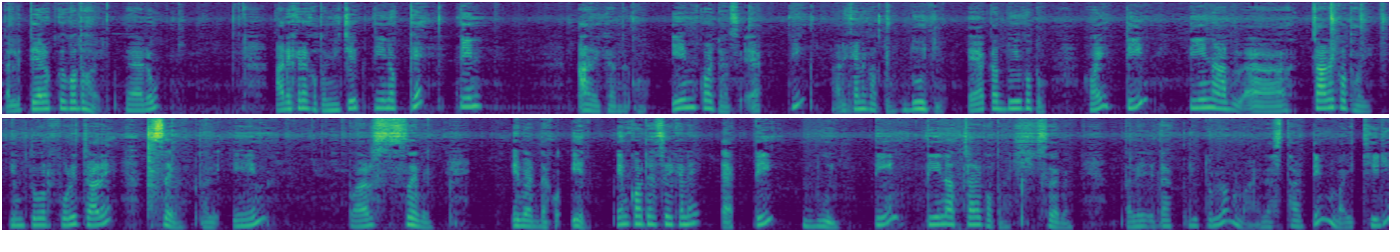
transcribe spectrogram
তাহলে তেরোকে কত হয়? তেরো। আর এখানে কত? নিচে তিন অক্ষে তিন। আর এখানে দেখো এম কয়টা আছে? একটি, আর এখানে কত? দুইটি। এক আর দুই কত? হয় তিন। তিন আর চারে কত হয়? এম তো ফোরে চারে সেভেন তাহলে এম পার সেভেন এবার দেখো এন এন কয়টা আছে এখানে? একটি, দুই। তিন। তিন আর চারে কত? হয় সেভেন তাহলে এটা কি তুললো minus thirteen by three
